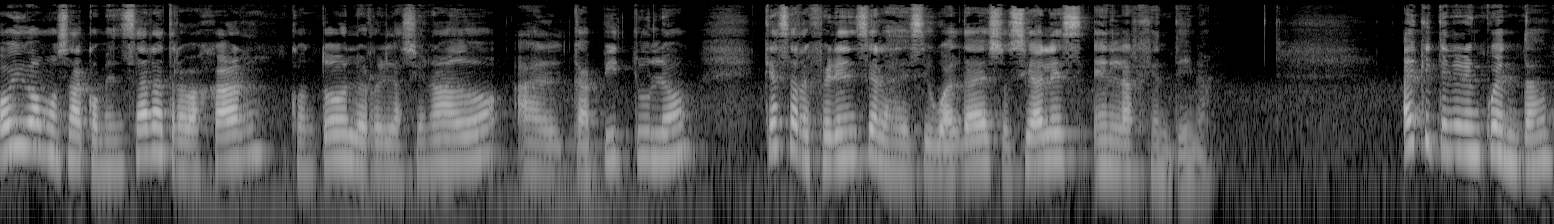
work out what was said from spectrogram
Hoy vamos a comenzar a trabajar con todo lo relacionado al capítulo que hace referencia a las desigualdades sociales en la Argentina. Hay que tener en cuenta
